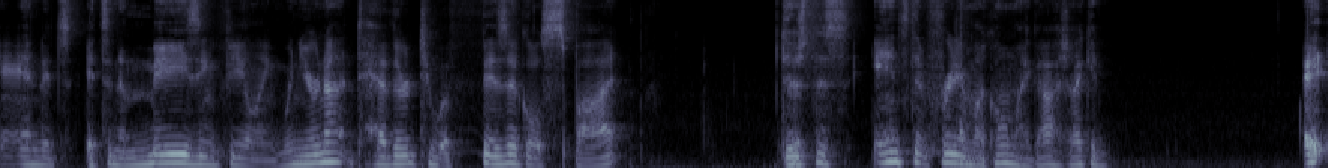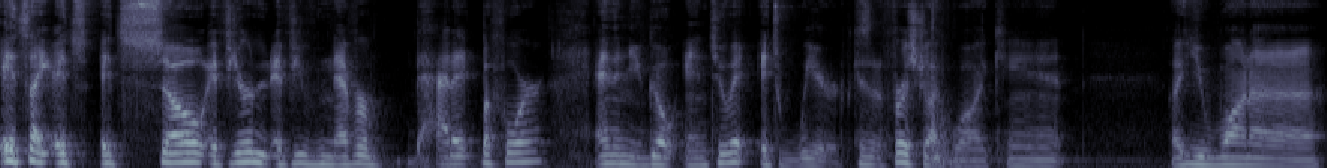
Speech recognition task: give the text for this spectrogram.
And it's it's an amazing feeling when you're not tethered to a physical spot. There's this instant freedom, like oh my gosh, I could. It's like it's it's so if you're if you've never had it before and then you go into it, it's weird because at first you're like, well, I can't. Like you wanna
